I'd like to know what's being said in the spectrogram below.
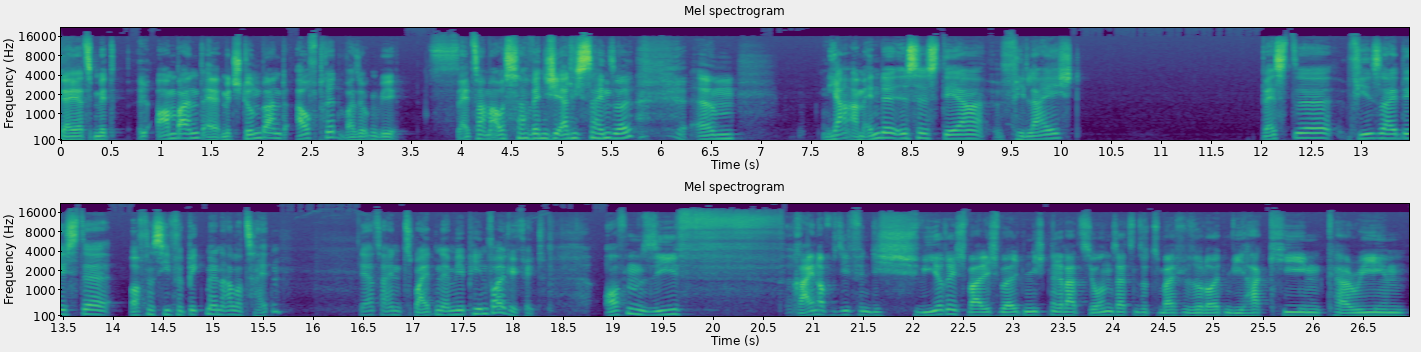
der jetzt mit Armband, äh, mit Stirnband auftritt, was irgendwie seltsam aussah, wenn ich ehrlich sein soll. Ähm, ja, am Ende ist es der vielleicht beste, vielseitigste offensive Big Man aller Zeiten. Der hat seinen zweiten MVP in Folge gekriegt. Offensiv, rein offensiv finde ich schwierig, weil ich wollte nicht in Relation setzen zu zum Beispiel so Leuten wie Hakim, Kareem.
